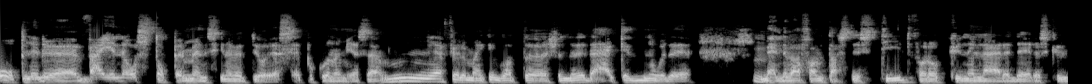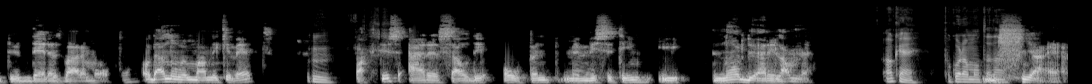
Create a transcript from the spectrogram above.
åpner eh, veiene og stopper menneskene. vet du, Og jeg ser på kona mi og sier mm, jeg føler meg ikke godt. Uh, skjønner du, Det er ikke noe det mm. Men det var fantastisk tid for å kunne lære deres kultur, deres væremåte. Og det er noe man ikke vet. Mm. Faktisk er Saudi åpent med visse ting i når du er i landet. Ok, På hvordan måte da? Ja, ja.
